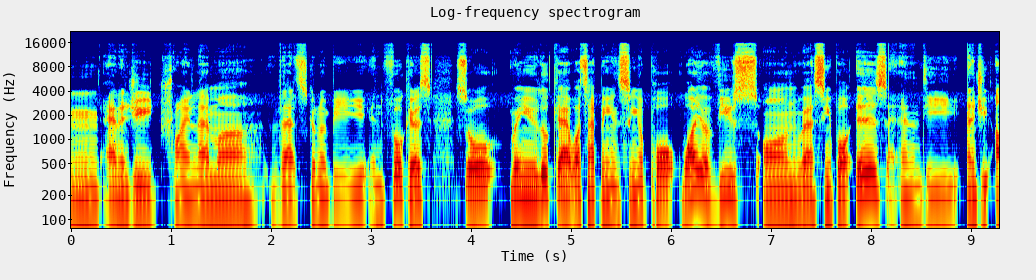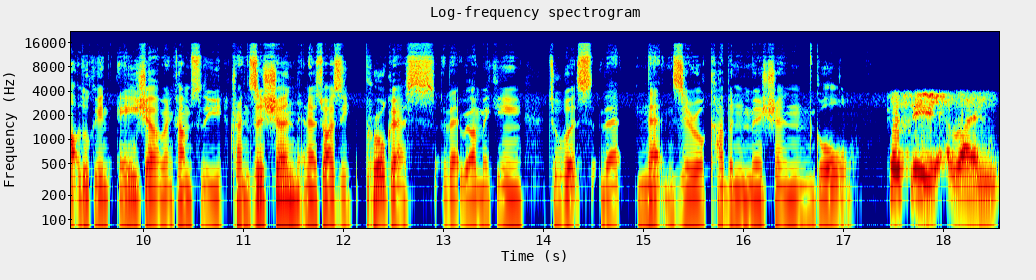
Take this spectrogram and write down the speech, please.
Mm, energy trilemma, that's going to be in focus. So, when you look at what's happening in Singapore, what are your views on where Singapore is and the energy outlook in Asia when it comes to the transition and as well as the progress that we are making towards that net zero carbon mission goal? Firstly, Ryan,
